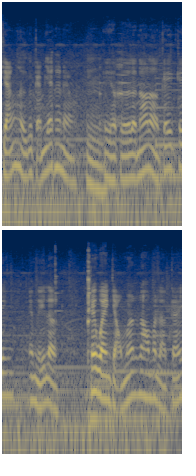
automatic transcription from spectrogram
trắng thử cái cảm giác thế nào. Ừ. Thì thật sự là nó là cái cái em nghĩ là cái quan trọng đó nó không phải là cái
